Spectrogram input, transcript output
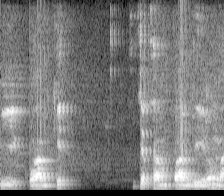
มีความคิด ที่จะทำความดีบ้างไหม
